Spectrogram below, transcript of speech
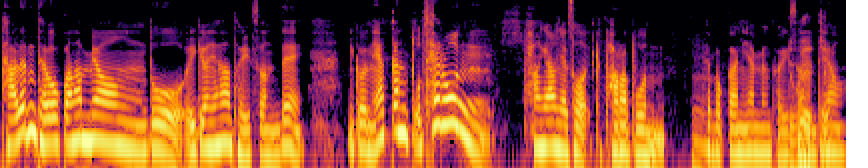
다른 대법관 한 명도 의견이 하나 더 있었는데 이건 약간 또 새로운 방향에서 이렇게 바라본 음. 대법관이 한 명더 누구였죠? 있었는데요.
